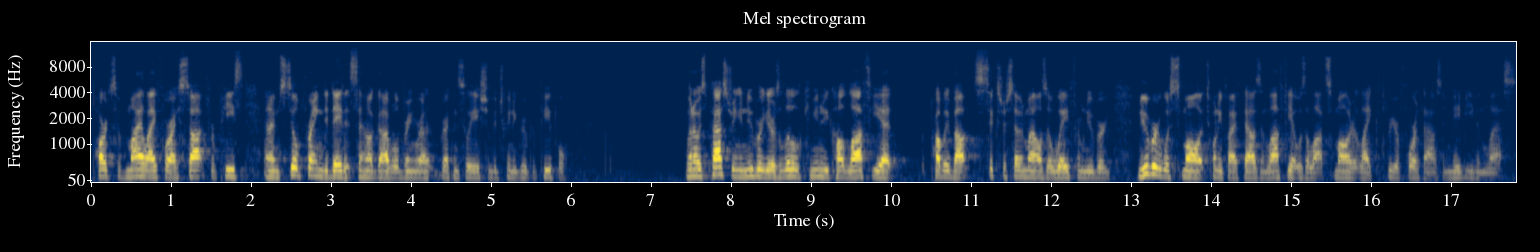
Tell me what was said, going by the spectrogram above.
parts of my life where I sought for peace, and I'm still praying today that somehow God will bring re- reconciliation between a group of people when I was pastoring in Newberg, there was a little community called Lafayette, probably about six or seven miles away from Newberg. Newberg was small at 25,000. Lafayette was a lot smaller at like three or 4,000, maybe even less.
